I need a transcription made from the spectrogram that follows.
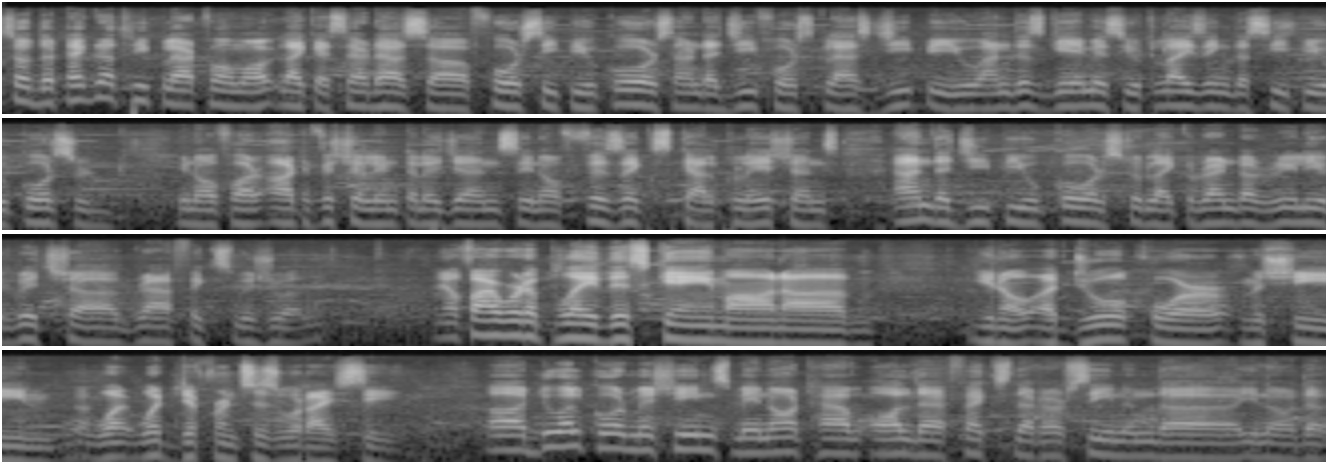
So the Tegra 3 platform, uh, like I said, has uh, four CPU cores and a GeForce class GPU, and this game is utilizing the CPU cores, you know, for artificial intelligence, you know, physics calculations, and the GPU cores to like render really rich uh, graphics visual. Now, if I were to play this game on, um, you know, a dual core machine, what what differences would I see? Uh, dual core machines may not have all the effects that are seen in the you know the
